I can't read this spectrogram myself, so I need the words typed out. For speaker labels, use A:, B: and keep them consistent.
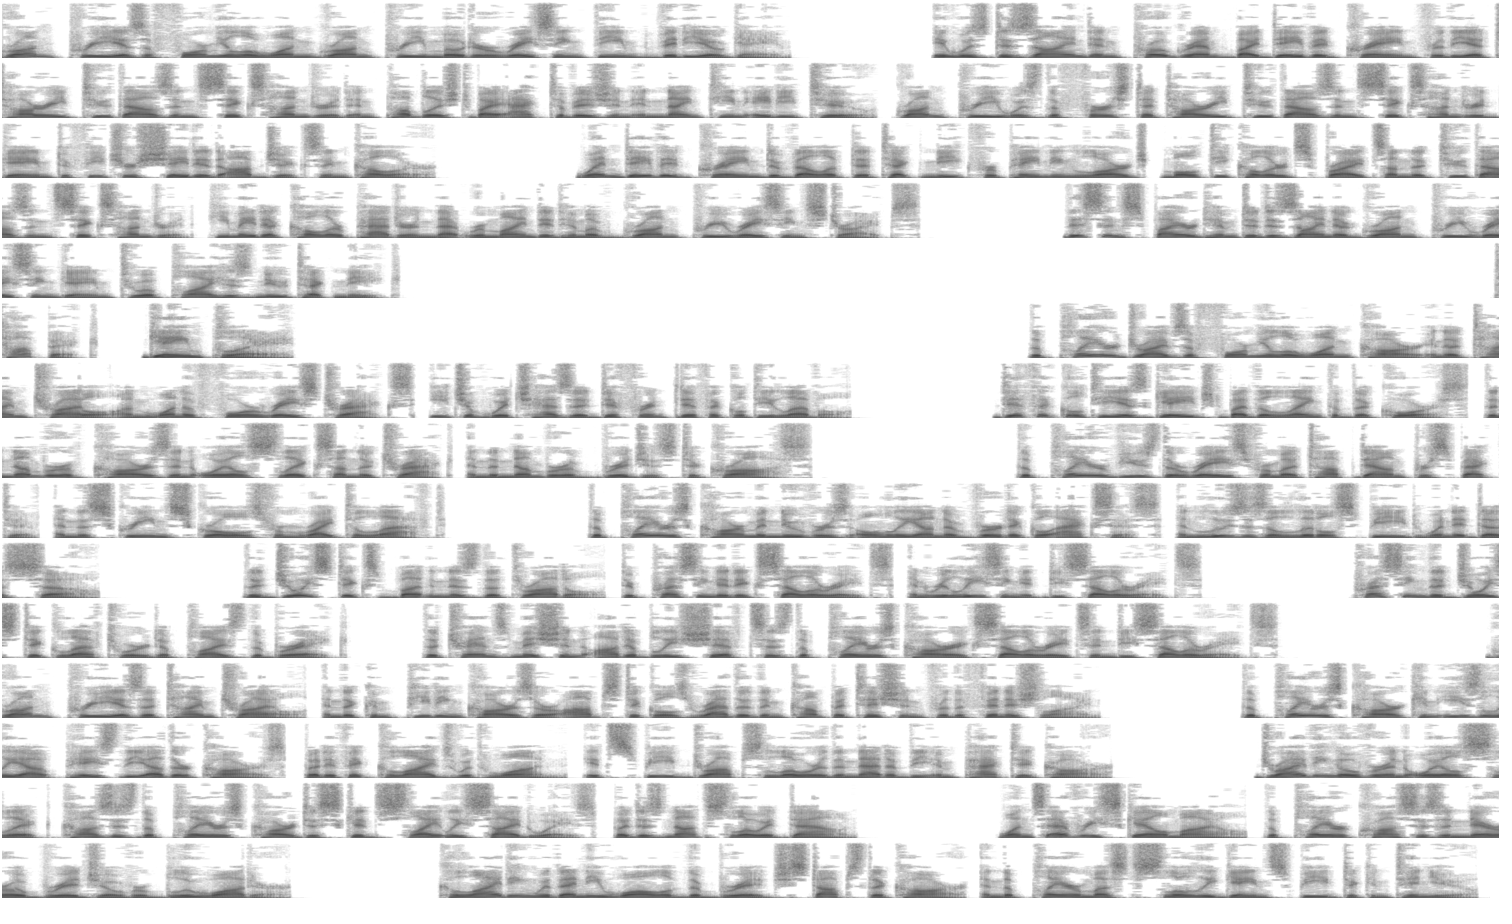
A: Grand Prix is a Formula One Grand Prix motor racing-themed video game. It was designed and programmed by David Crane for the Atari 2600 and published by Activision in 1982. Grand Prix was the first Atari 2600 game to feature shaded objects in color. When David Crane developed a technique for painting large, multicolored sprites on the 2600, he made a color pattern that reminded him of Grand Prix racing stripes. This inspired him to design a Grand Prix racing game to apply his new technique. Gameplay The player drives a Formula One car in a time trial on one of four race tracks, each of which has a different difficulty level. Difficulty is gauged by the length of the course, the number of cars and oil slicks on the track, and the number of bridges to cross. The player views the race from a top-down perspective, and the screen scrolls from right to left. The player's car maneuvers only on a vertical axis, and loses a little speed when it does so. The joystick's button is the throttle, depressing it accelerates, and releasing it decelerates. Pressing the joystick leftward applies the brake. The transmission audibly shifts as the player's car accelerates and decelerates. Grand Prix is a time trial, and the competing cars are obstacles rather than competition for the finish line. The player's car can easily outpace the other cars, but if it collides with one, its speed drops lower than that of the impacted car. Driving over an oil slick causes the player's car to skid slightly sideways, but does not slow it down. Once every scale mile, the player crosses a narrow bridge over blue water. Colliding with any wall of the bridge stops the car, and the player must slowly gain speed to continue.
